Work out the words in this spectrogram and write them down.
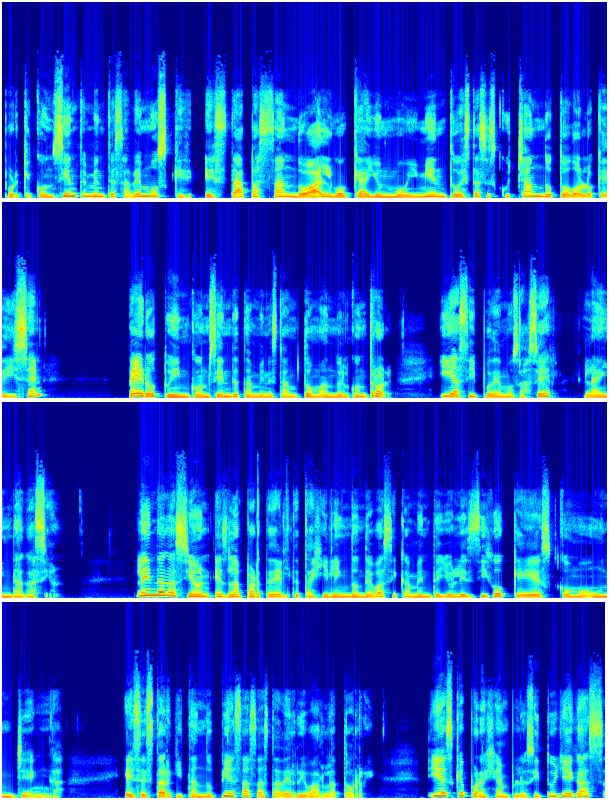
porque conscientemente sabemos que está pasando algo, que hay un movimiento, estás escuchando todo lo que dicen, pero tu inconsciente también está tomando el control. Y así podemos hacer la indagación. La indagación es la parte del Teta Healing donde básicamente yo les digo que es como un Jenga. Es estar quitando piezas hasta derribar la torre. Y es que, por ejemplo, si tú llegas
